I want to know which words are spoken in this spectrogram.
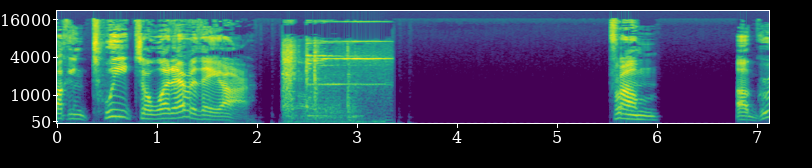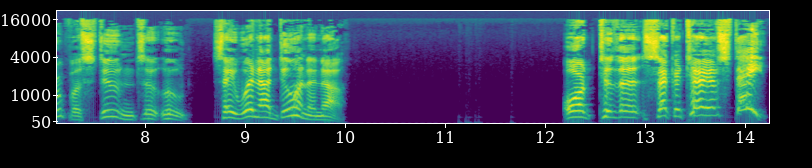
fucking tweets or whatever they are, from a group of students who, say we're not doing enough, or to the Secretary of State.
